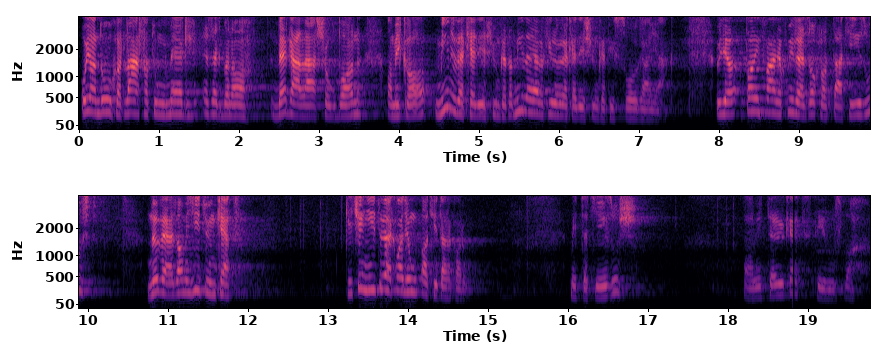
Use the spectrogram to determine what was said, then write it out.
olyan dolgokat láthatunk meg ezekben a megállásokban, amik a mi növekedésünket, a mi lelki növekedésünket is szolgálják. Ugye a tanítványok mivel zaklatták Jézust? Növeld a mi hitünket. Kicsiny hitűek vagyunk, nagy hitet akarunk. Mit tett Jézus? Elvitte őket Tírusba.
